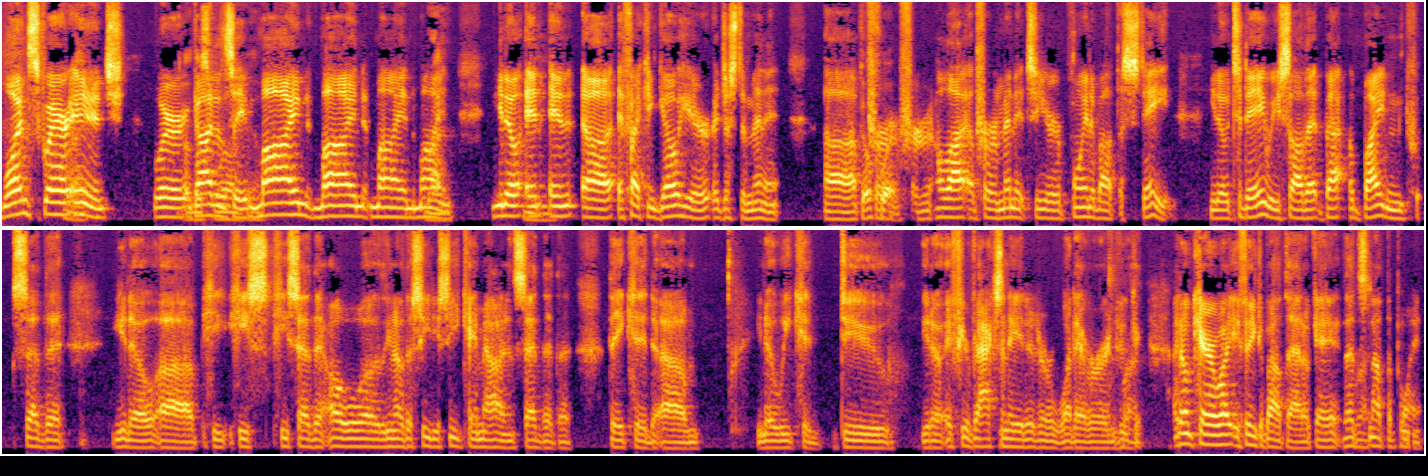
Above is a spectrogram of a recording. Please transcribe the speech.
one square right. inch where God will say, mine, mine, mine, mine. Right. You know, and, mm-hmm. and uh, if I can go here just a minute, uh, for, for, for, a lot, for a minute to your point about the state, you know, today we saw that Biden said that, you know, uh, he, he, he said that, oh, well, you know, the CDC came out and said that the, they could, um, you know, we could do, you know, if you're vaccinated or whatever, and who right. I don't care what you think about that. Okay. That's right. not the point,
